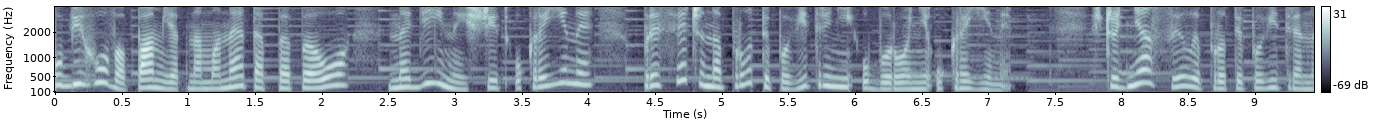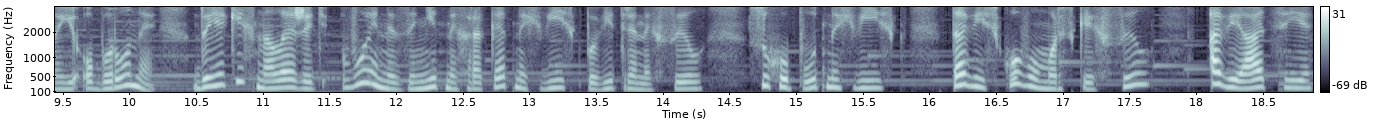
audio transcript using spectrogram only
Обігова пам'ятна монета ППО Надійний щит України присвячена протиповітряній обороні України. Щодня сили протиповітряної оборони, до яких належать воїни зенітних ракетних військ повітряних сил, сухопутних військ та військово-морських сил, авіації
